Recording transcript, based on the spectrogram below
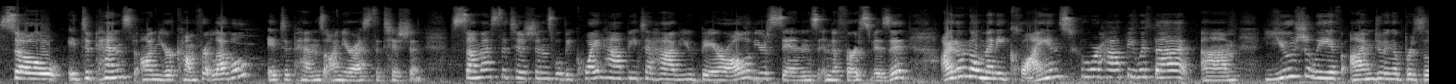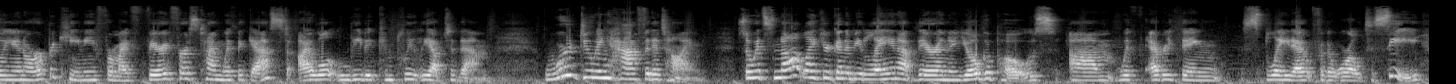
so it depends on your comfort level. It depends on your esthetician. Some estheticians will be quite happy to have you bear all of your sins in the first visit. I don't know many clients who are happy with that. Um, usually, if I'm doing a Brazilian or a bikini for my very first time with a guest, I will leave it completely up to them. We're doing half at a time. So it's not like you're going to be laying up there in a yoga pose um, with everything splayed out for the world to see.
